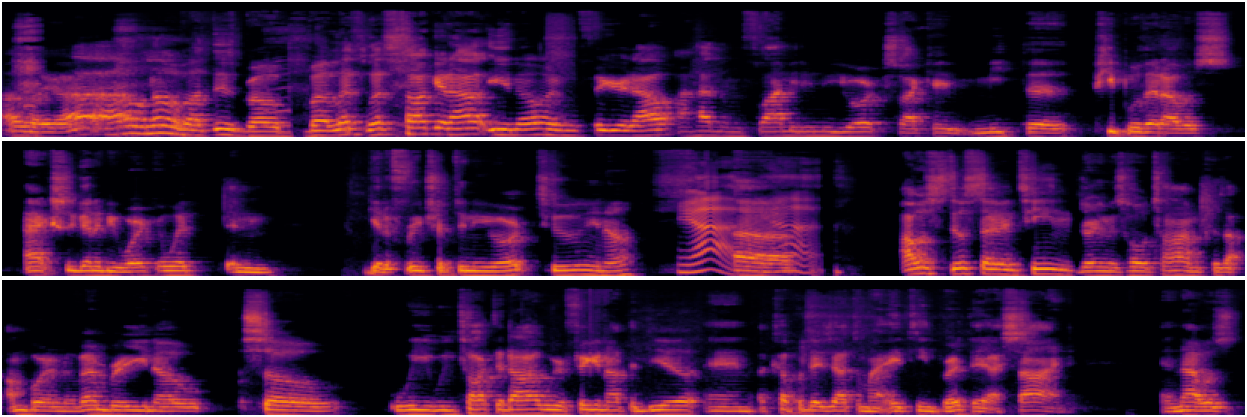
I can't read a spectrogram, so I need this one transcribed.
I was like, I, I don't know about this, bro. But let's let's talk it out, you know, and we'll figure it out. I had them fly me to New York so I could meet the people that I was actually gonna be working with and get a free trip to New York too, you know. Yeah, Uh, yeah. I was still 17 during this whole time because I'm born in November, you know. So we we talked it out. We were figuring out the deal, and a couple days after my 18th birthday, I signed, and that was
